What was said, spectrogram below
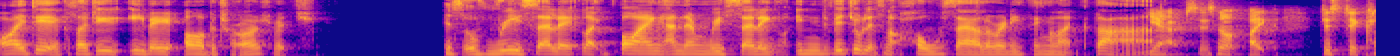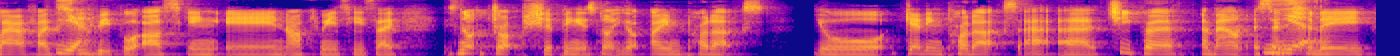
idea, because I do eBay arbitrage, which is sort of reselling, like buying and then reselling individual. It's not wholesale or anything like that. Yeah, so it's not like just to clarify, because Yeah. people asking in our community say it's not drop shipping, it's not your own products. You're getting products at a cheaper amount, essentially.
